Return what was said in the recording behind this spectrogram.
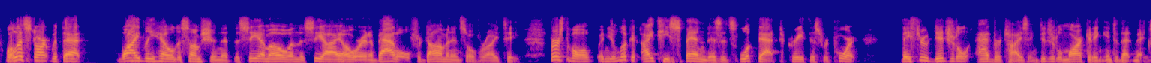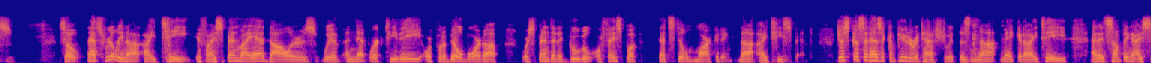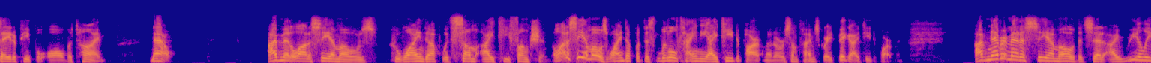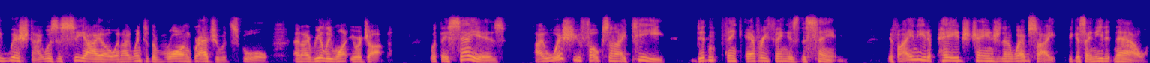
Well, let's start with that widely held assumption that the CMO and the CIO are in a battle for dominance over IT. First of all, when you look at IT spend as it's looked at to create this report, they threw digital advertising, digital marketing into that mix. Mm-hmm. So that's really not IT. If I spend my ad dollars with a network TV or put a billboard up or spend it at Google or Facebook, that's still marketing, not IT mm-hmm. spend. Just because it has a computer attached to it does not make it IT. And it's something I say to people all the time. Now, I've met a lot of CMOs who wind up with some IT function. A lot of CMOs wind up with this little tiny IT department or sometimes great big IT department. I've never met a CMO that said, I really wished I was a CIO and I went to the wrong graduate school and I really want your job. What they say is, I wish you folks in IT didn't think everything is the same. If I need a page changed in a website because I need it now,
